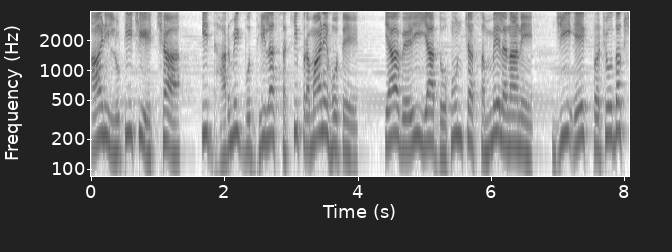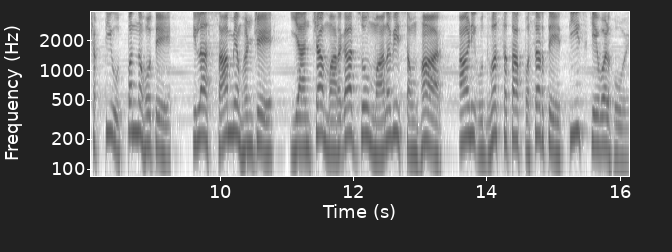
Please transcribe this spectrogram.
आणि लुटीची इच्छा ही धार्मिक बुद्धीला सखीप्रमाणे होते त्यावेळी या दोहोंच्या संमेलनाने जी एक प्रचोदक शक्ती उत्पन्न होते तिला साम्य म्हणजे यांच्या मार्गात जो मानवी संहार आणि उद्ध्वस्तता पसरते तीच केवळ होय.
